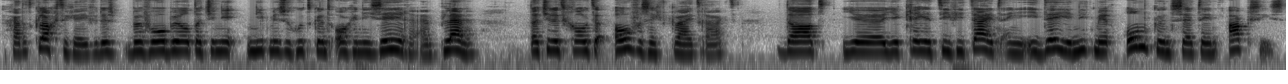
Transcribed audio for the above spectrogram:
gaat het klachten geven. Dus bijvoorbeeld dat je niet meer zo goed kunt organiseren en plannen. Dat je het grote overzicht kwijtraakt. Dat je je creativiteit en je ideeën niet meer om kunt zetten in acties.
